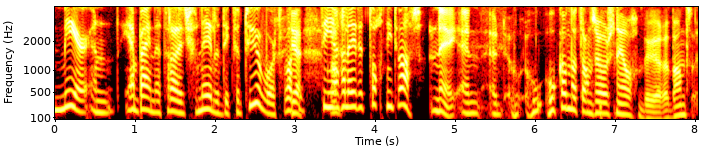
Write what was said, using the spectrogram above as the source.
meer een ja, bijna traditionele dictatuur wordt. Wat Ja, het tien jaar want- geleden toch niet was. Nee, en uh, hoe, hoe kan dat dan zo snel gebeuren? Want uh,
